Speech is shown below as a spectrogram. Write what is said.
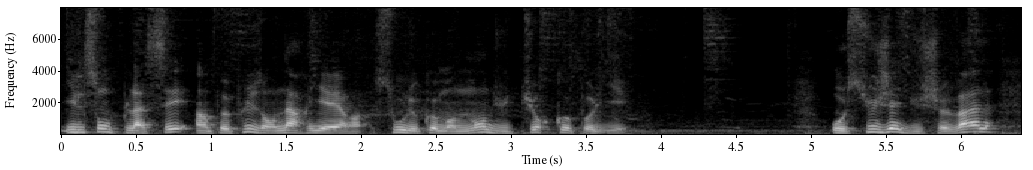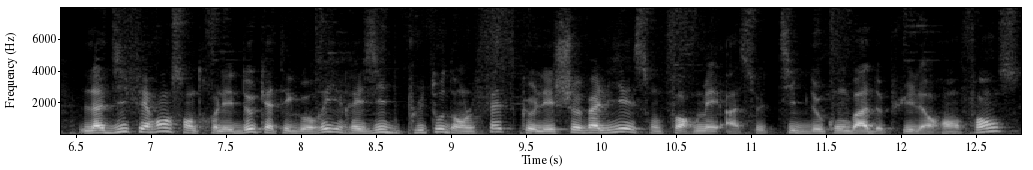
ils sont placés un peu plus en arrière, sous le commandement du turcopolier. Au sujet du cheval, la différence entre les deux catégories réside plutôt dans le fait que les chevaliers sont formés à ce type de combat depuis leur enfance,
